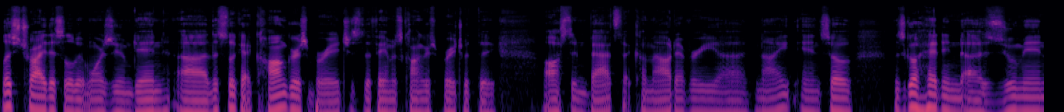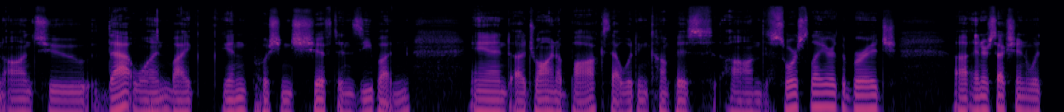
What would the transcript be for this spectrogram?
let's try this a little bit more zoomed in. Uh, let's look at Congress Bridge. Is the famous Congress Bridge with the Austin bats that come out every uh, night. And so let's go ahead and uh, zoom in onto that one by again pushing Shift and Z button and uh, drawing a box that would encompass on the source layer of the bridge uh, intersection with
